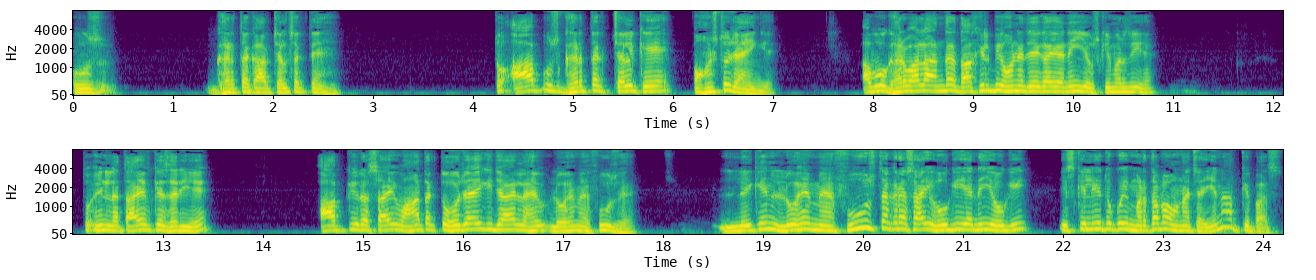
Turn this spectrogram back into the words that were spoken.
اس گھر تک آپ چل سکتے ہیں۔ تو آپ اس گھر تک چل کے پہنچ تو جائیں گے۔ اب وہ گھر والا اندر داخل بھی ہونے دے گا یا نہیں، یہ اس کی مرضی ہے۔ تو ان لطائف کے ذریعے آپ کی رسائی وہاں تک تو ہو جائے گی جہاں لوہے محفوظ ہے۔ لیکن لوہے محفوظ تک رسائی ہوگی یا نہیں ہوگی، اس کے لیے تو کوئی مرتبہ ہونا چاہیے نا آپ کے پاس۔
